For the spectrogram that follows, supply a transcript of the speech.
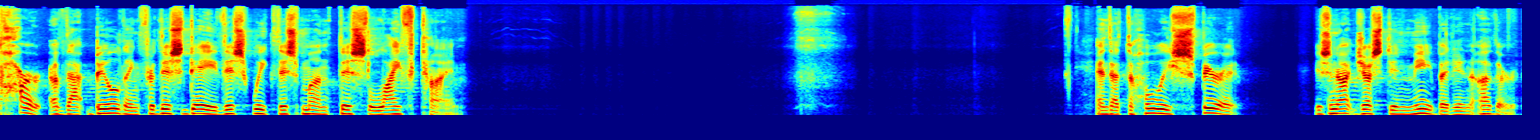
part of that building for this day, this week, this month, this lifetime? And that the Holy Spirit is not just in me, but in others.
